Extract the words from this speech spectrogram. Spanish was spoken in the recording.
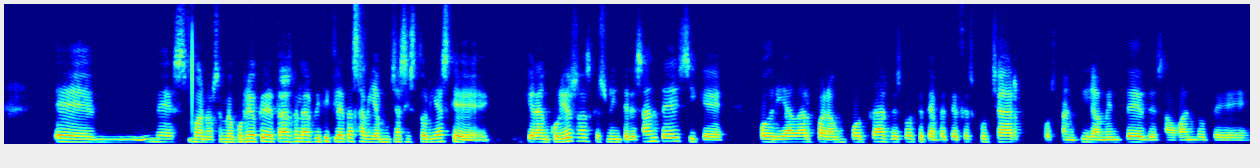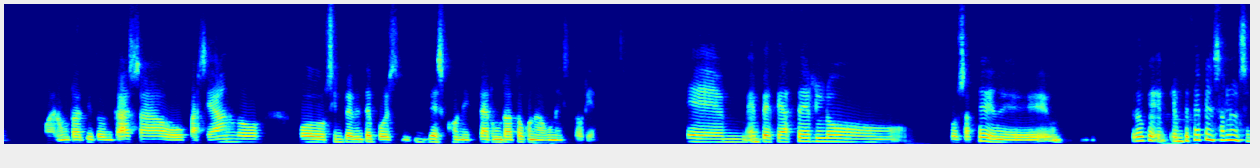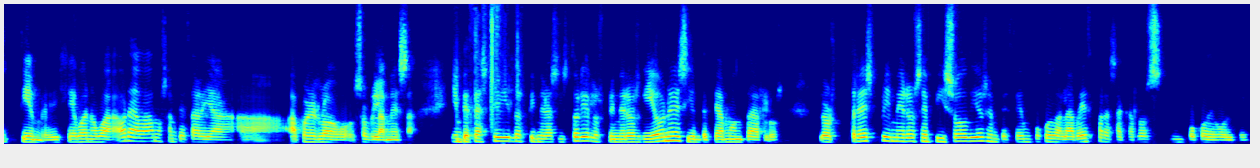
me es- bueno, se me ocurrió que detrás de las bicicletas había muchas historias que, que eran curiosas, que son interesantes y que podría dar para un podcast de estos que te apetece escuchar pues tranquilamente, desahogándote bueno, un ratito en casa o paseando o simplemente pues desconectar un rato con alguna historia. Em, empecé a hacerlo pues hace eh, creo que empecé a pensarlo en septiembre. Dije, bueno, ahora vamos a empezar ya a, ponerlo sobre la mesa. Y empecé a escribir las primeras historias, los primeros guiones y empecé a montarlos. Los tres primeros episodios empecé un poco a la vez para sacarlos un poco de golpe.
